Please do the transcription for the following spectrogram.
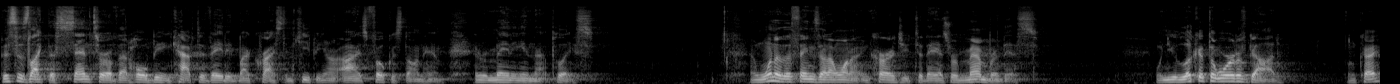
This is like the center of that whole being captivated by Christ and keeping our eyes focused on him and remaining in that place. And one of the things that I want to encourage you today is remember this. When you look at the Word of God, okay?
